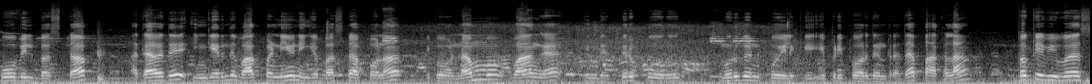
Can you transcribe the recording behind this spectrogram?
கோவில் பஸ் ஸ்டாப் அதாவது இங்கேருந்து வாக் பண்ணியும் நீங்கள் பஸ் ஸ்டாப் போகலாம் இப்போது நம்ம வாங்க இந்த திருப்போரூர் முருகன் கோயிலுக்கு எப்படி போகிறதுன்றத பார்க்கலாம். ஓகே வியூவர்ஸ்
